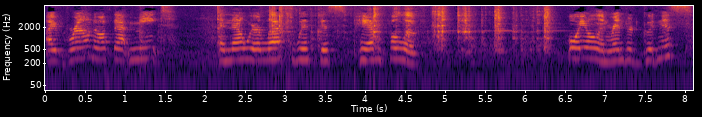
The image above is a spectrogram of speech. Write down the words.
I've browned off that meat, and now we're left with this pan full of oil and rendered goodness.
